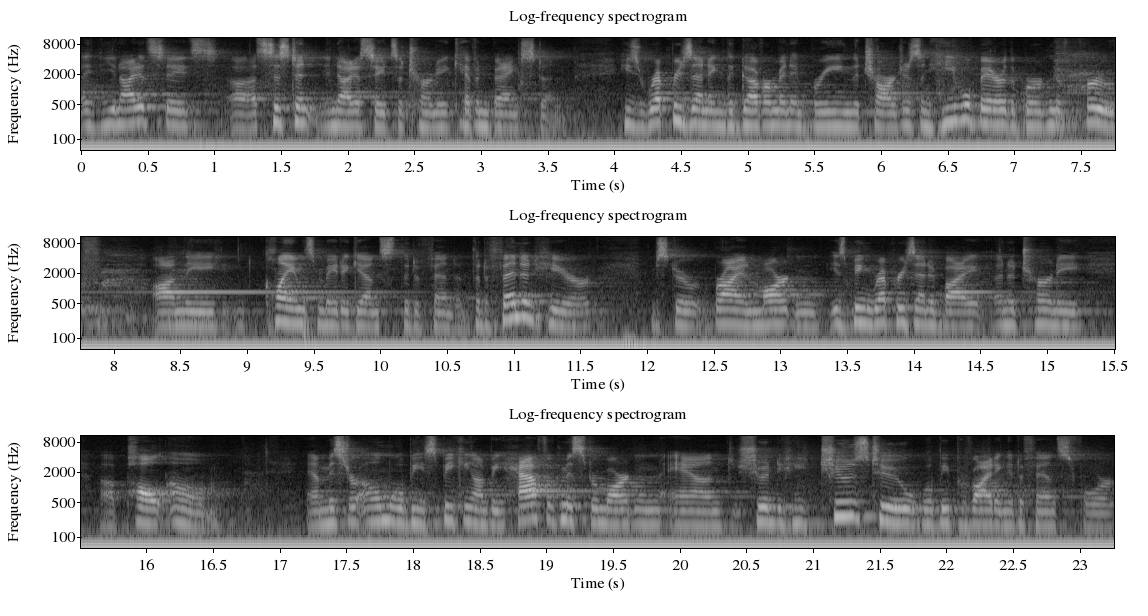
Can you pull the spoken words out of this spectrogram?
a United States uh, Assistant United States Attorney Kevin Bankston. He's representing the government in bringing the charges, and he will bear the burden of proof on the claims made against the defendant. The defendant here, Mr. Brian Martin, is being represented by an attorney, uh, Paul Ohm. And Mr. Ohm will be speaking on behalf of Mr. Martin, and should he choose to, will be providing a defense for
